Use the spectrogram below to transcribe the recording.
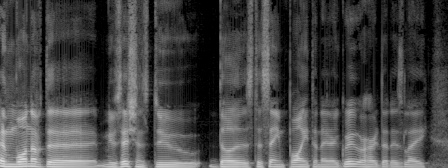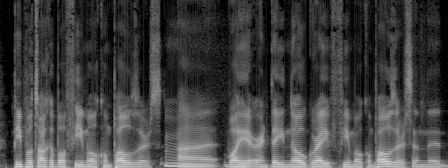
And one of the musicians do does the same point, and I agree with her that is like people talk about female composers. Mm. Uh, why aren't they no great female composers? And the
